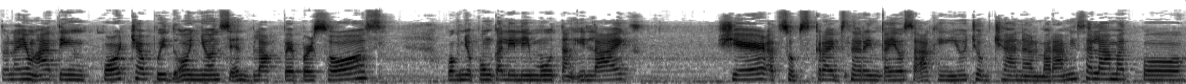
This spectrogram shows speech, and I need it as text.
Ito na yung ating pork chop with onions and black pepper sauce. Huwag nyo pong kalilimutang i-like, share at subscribe na rin kayo sa aking YouTube channel. Maraming salamat po.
